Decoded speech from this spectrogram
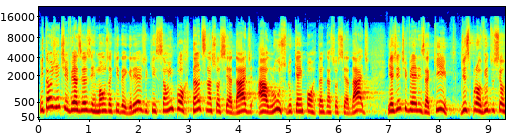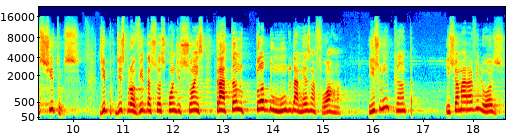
Então a gente vê, às vezes, irmãos aqui da igreja que são importantes na sociedade, à luz do que é importante na sociedade, e a gente vê eles aqui desprovidos dos seus títulos, desprovidos das suas condições, tratando todo mundo da mesma forma. Isso me encanta, isso é maravilhoso.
